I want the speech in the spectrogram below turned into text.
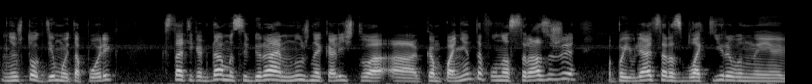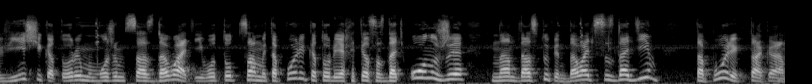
ну что, где мой топорик? Кстати, когда мы собираем нужное количество а, компонентов, у нас сразу же появляются разблокированные вещи, которые мы можем создавать. И вот тот самый топорик, который я хотел создать, он уже нам доступен. Давайте создадим топорик. Так, а,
